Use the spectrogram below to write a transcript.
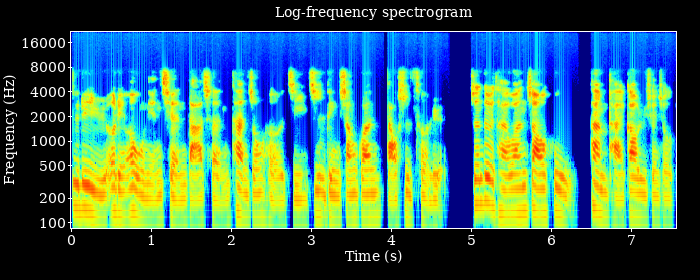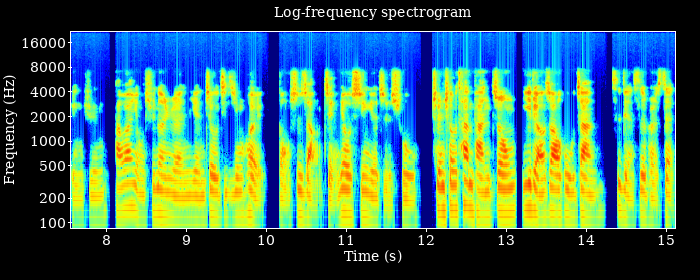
致力于二零二五年前达成碳中和及制定相关调适策略。针对台湾照护碳排高于全球平均，台湾永续能源研究基金会董事长简佑新也指出，全球碳盘中医疗照护占四点四 percent，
